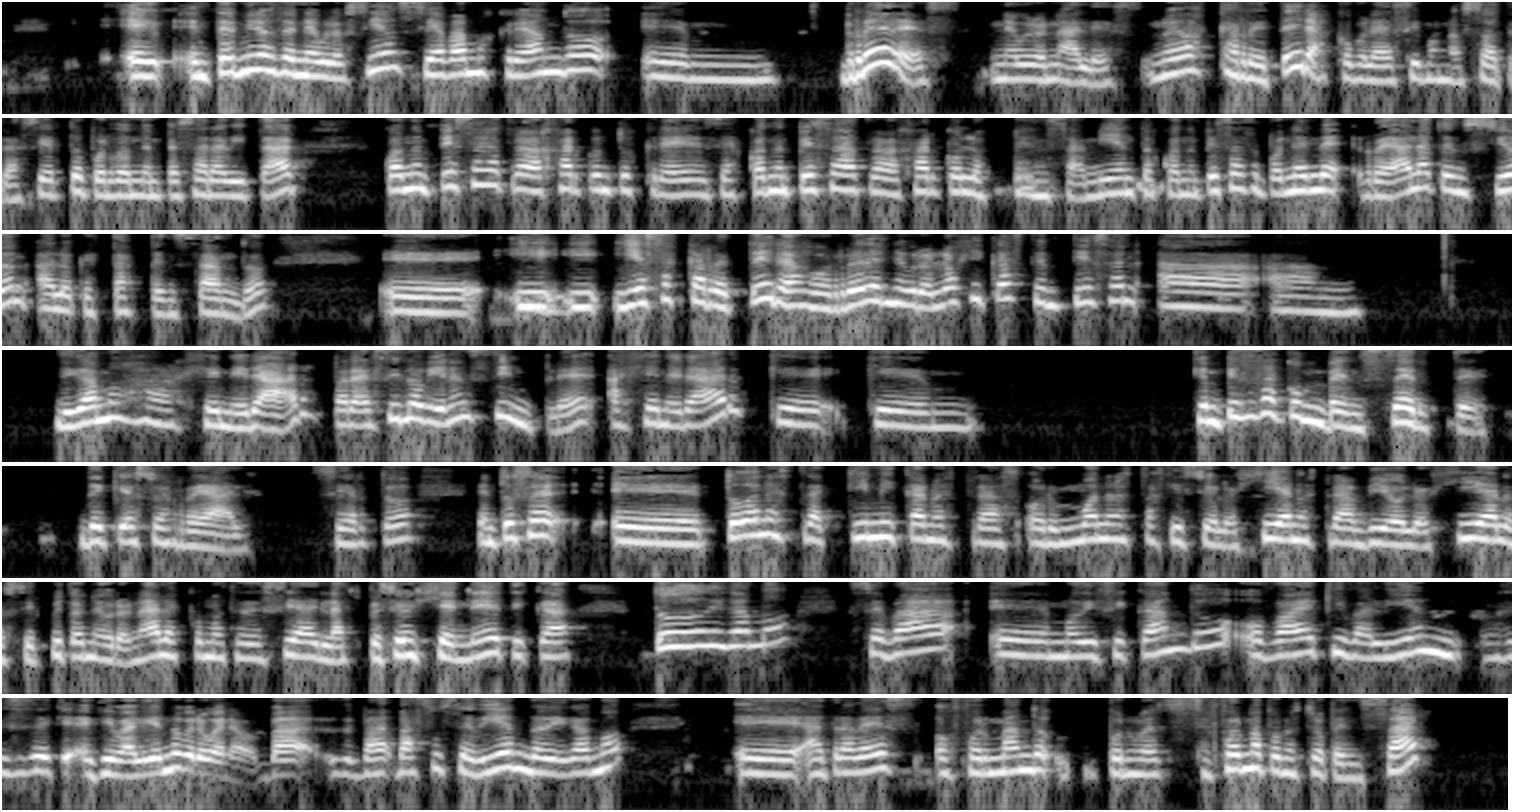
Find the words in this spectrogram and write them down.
Eh, en términos de neurociencia, vamos creando em, redes neuronales, nuevas carreteras, como le decimos nosotras, ¿cierto? Por donde empezar a habitar. Cuando empiezas a trabajar con tus creencias, cuando empiezas a trabajar con los pensamientos, cuando empiezas a ponerle real atención a lo que estás pensando, eh, y, esas carreteras o redes neurológicas te empiezan a digamos, a generar, para decirlo bien en simple, a generar que, que, empieces a convencerte de que eso es real, ¿cierto? Entonces, eh, toda nuestra química, nuestras hormonas, nuestra fisiología, nuestra biología, los circuitos neuronales, como te decía, y la expresión genética, todo, digamos, se va eh, modificando o va equivaliendo, no sé si es equivaliendo, pero bueno, va, sucediendo, digamos, eh, a través o formando, se forma por nuestro pensar,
